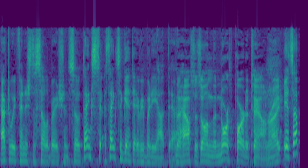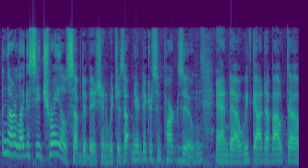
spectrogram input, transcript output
after we finish the celebration. So thanks to, thanks again to everybody out there. The house is on the north part of town, right? It's up in our Legacy Trails subdivision, which is up near Dickerson Park Zoo. Mm -hmm. And uh, we've got about uh,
